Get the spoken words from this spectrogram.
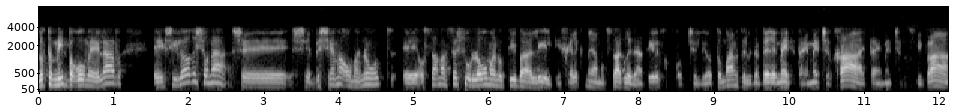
לא תמיד ברור מאליו, אה, שהיא לא הראשונה ש, שבשם האומנות אה, עושה מעשה שהוא לא אומנותי בעליל, כי חלק מהמושג, לדעתי לפחות, של להיות אומן זה לדבר אמת, את האמת שלך, את האמת של הסביבה,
